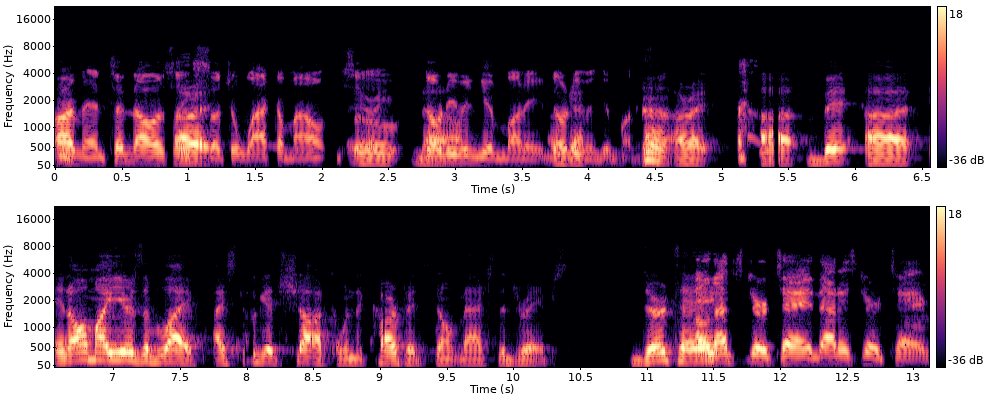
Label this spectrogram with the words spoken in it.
All right, man. Ten dollars like right. such a whack amount. Here we- So don't even give money. Don't Okay. even give money. all right. Uh, bi- uh, in all my years of life, I still get shocked when the carpets don't match the drapes. Dirte. Oh, that's Dirte. That is Dirte.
